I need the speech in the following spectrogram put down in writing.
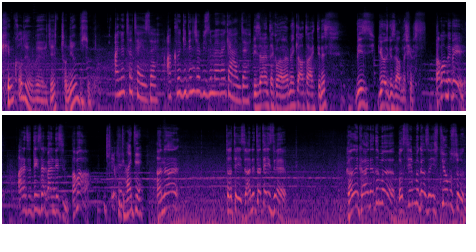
Kim kalıyor bu evde? Tanıyor musun? Aneta teyze. Aklı gidince bizim eve geldi. Biz aynı takıma vermekle hata ettiniz. Biz göz göze anlaşırız. Tamam bebeğim. Anne teyze bendesin. Tamam. Hadi hadi. Ana ta teyze, anne ta teyze. Kanın kaynadı mı? Basayım mı gaza istiyor musun?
